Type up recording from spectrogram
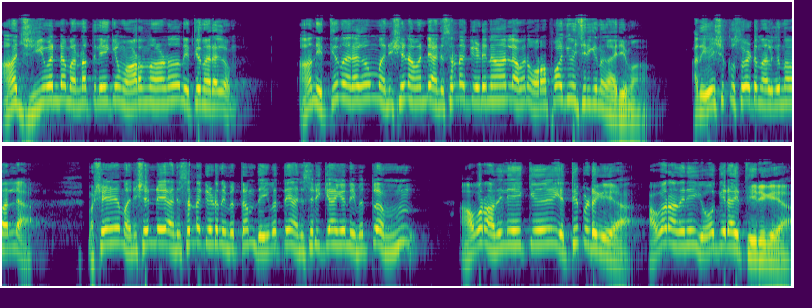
ആ ജീവന്റെ മരണത്തിലേക്ക് മാറുന്നതാണ് നിത്യനരകം. ആ നിത്യനരകം മനുഷ്യൻ അവന്റെ അനുസരണക്കേടിനാൽ അവൻ ഉറപ്പാക്കി വെച്ചിരിക്കുന്ന കാര്യമാണ് അത് യേശുക്രിസ്തുവായിട്ട് നൽകുന്നതല്ല. പക്ഷേ മനുഷ്യന്റെ അനുസരണക്കേട് നിമിത്തം ദൈവത്തെ അനുസരിക്കായ നിമിത്തം അവർ അതിലേക്ക് എത്തിപ്പെടുകയാ. അവർ അതിന് യോഗ്യരായി തീരുകയാ.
